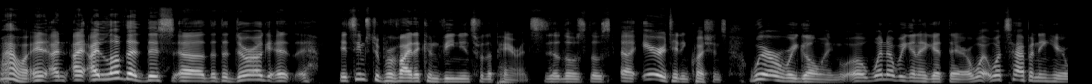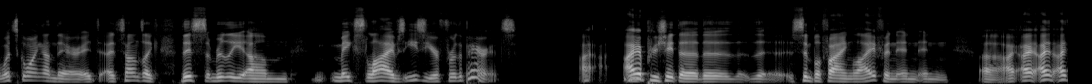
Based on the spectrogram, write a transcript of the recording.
Wow, and, and I, I love that this uh, that the drug it, it seems to provide a convenience for the parents. Those those uh, irritating questions: Where are we going? Uh, when are we going to get there? What what's happening here? What's going on there? It it sounds like this really um makes lives easier for the parents. I I Mm. appreciate the the, the, simplifying life and and and uh, I, I I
